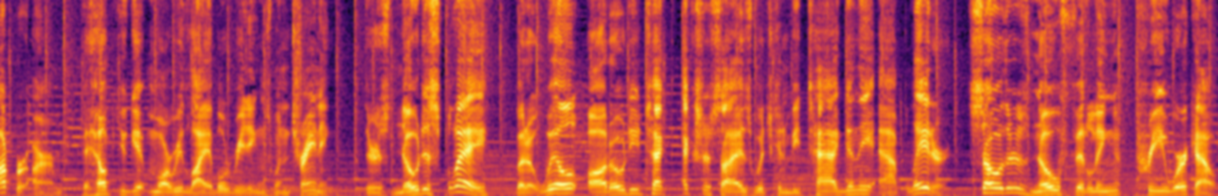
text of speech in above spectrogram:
upper arm to help you get more reliable readings when training. There's no display, but it will auto detect exercise which can be tagged in the app later, so there's no fiddling pre workout.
